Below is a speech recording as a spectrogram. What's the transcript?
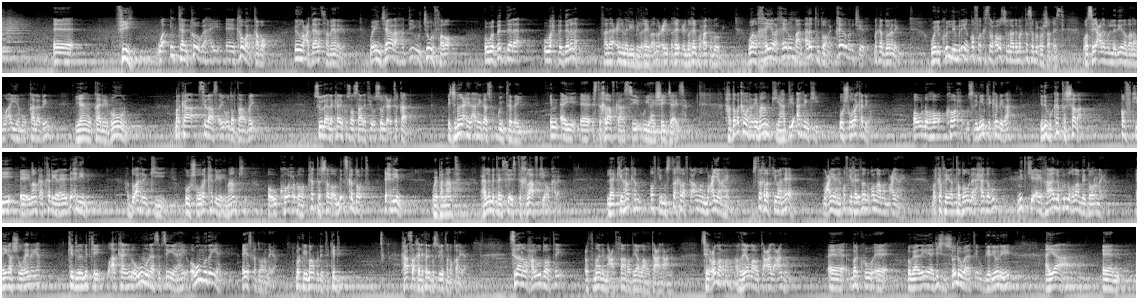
fiih waa intaan ka ogahay een ka warqabo inuu cadaalad samaynayo. Wain jaara haddii uu jawr falo oo wabadela uu wax bedelana falaa cilma lii bilhayb anuu cilmi haybka waxba kama ogi. Wاlkhayra khayrun baan aradtu doonay. Khayrun baan ujeeday markaan dooranay wlikulli imri'in qofka kasta waxaa u sugnaaday maktasab wuxuu shaqaystay. Wasayaclamu aladiina dalamuu aya munqalabin yanqalibuun. Marka sidaas ayuu u dardaarmay. Sulalakaay ku soo saaray fii usuul اlictiqaad ijmaacina arrinkaas ku guntamay in ay istikhlaafkaasi uu yahay shay jaa'isa ka warran imaamkii haddii arrinkii uu shuuro ka dhigo oo uu dhaho koox muslimiintii ka mid ah idinku ka tashada qofkii ee imaamka aad ka dhigi lahaydeen dhexdiinna hadduu arrinkii uu shuuro ka dhiga imaamkii oo uu koox dhaho ka tashada oo mid iska doorta dhexdiinna way bannaantahay waxay la oo kale. Laakiin halkan qofkii mustakhlafka amaan mucayan ahayn mustakhlafkii baan hee mucayan ahayn qofkii khaliifada noqon lahaa baan mucayan marka fayartadawna axadahum midkii ay raalli ku noqdaan bay dooranayaan. Ayagaa shuuraynaya kadibna midkay arkaan inuu ugu munaasabsan yahay ugu mudan yahay ayay iska dooranayaan. Markuu imaamku dhintay kadib kaasaa khaliifadii muslimiinta noqonaya sidaana waxaa lagu doortay cumaan ibn cafaan radi allahu tacaala canhu sayd cumar radi allahu tacaala canhu markuu ogaaday inay ajashiisa soo dhowaatay uu geeriyoonayey ayaa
